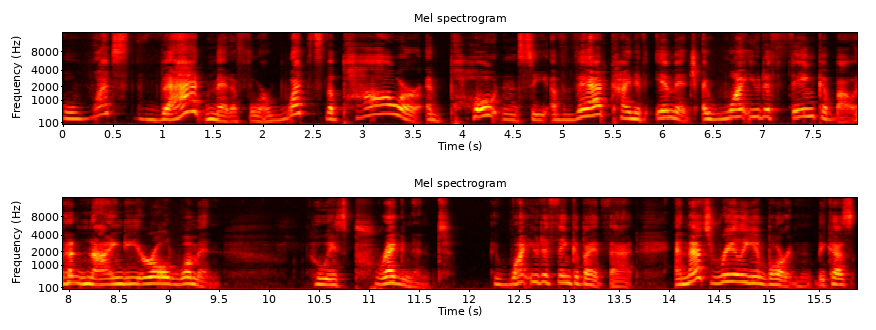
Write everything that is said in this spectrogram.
Well, what's that metaphor? What's the power and potency of that kind of image? I want you to think about a 90 year old woman who is pregnant I want you to think about that. And that's really important because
